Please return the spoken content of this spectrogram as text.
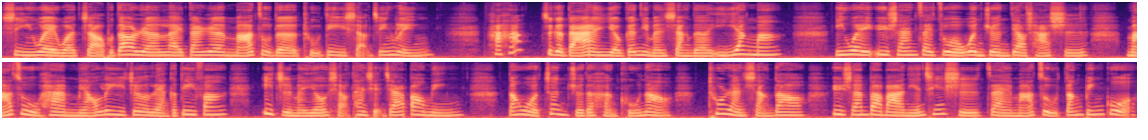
是因为我找不到人来担任马祖的土地小精灵。哈哈，这个答案有跟你们想的一样吗？因为玉山在做问卷调查时，马祖和苗栗这两个地方一直没有小探险家报名。当我正觉得很苦恼，突然想到玉山爸爸年轻时在马祖当兵过。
